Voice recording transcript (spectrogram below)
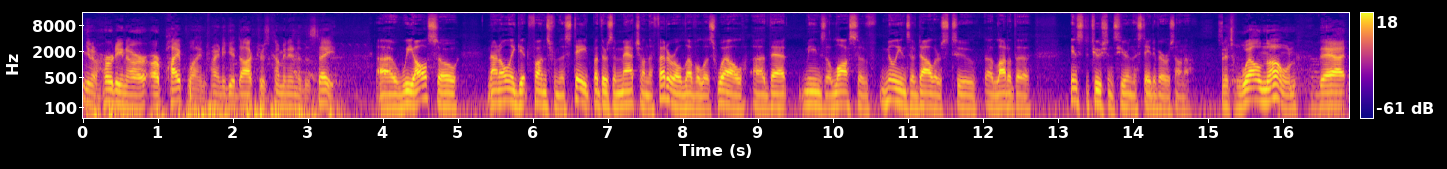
you know, hurting our, our pipeline, trying to get doctors coming into the state. Uh, we also not only get funds from the state, but there's a match on the federal level as well. Uh, that means a loss of millions of dollars to a lot of the institutions here in the state of Arizona. It's well known that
